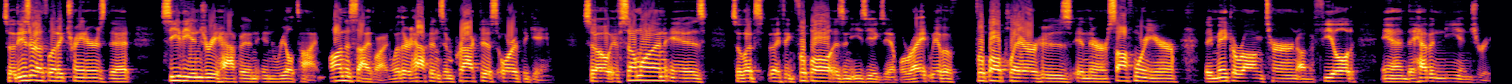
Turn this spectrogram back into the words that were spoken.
So these are athletic trainers that see the injury happen in real time on the sideline, whether it happens in practice or at the game. So if someone is, so let's, I think football is an easy example, right? We have a football player who's in their sophomore year, they make a wrong turn on the field, and they have a knee injury.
